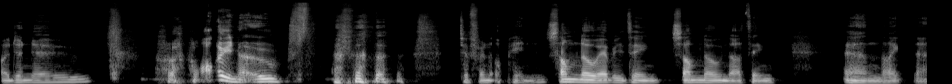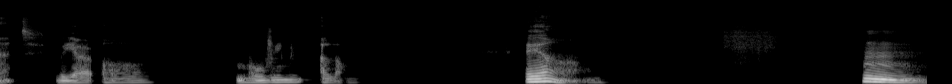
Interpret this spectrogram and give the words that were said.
I don't know. I know. Different opinions. Some know everything, some know nothing. And like that, we are all moving along. Yeah. Hmm.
